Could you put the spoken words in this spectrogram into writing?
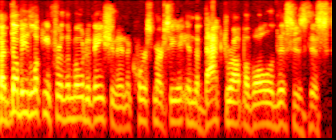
But they'll be looking for the motivation. And of course, Marcia, in the backdrop of all of this is this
